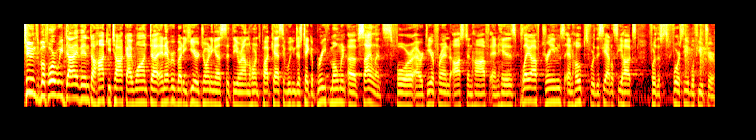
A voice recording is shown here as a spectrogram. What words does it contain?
Tunes, before we dive into hockey talk, I want, uh, and everybody here joining us at the Around the Horns podcast, if we can just take a brief moment of silence for our dear friend Austin Hoff and his playoff dreams and hopes for the Seattle Seahawks for the foreseeable future.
